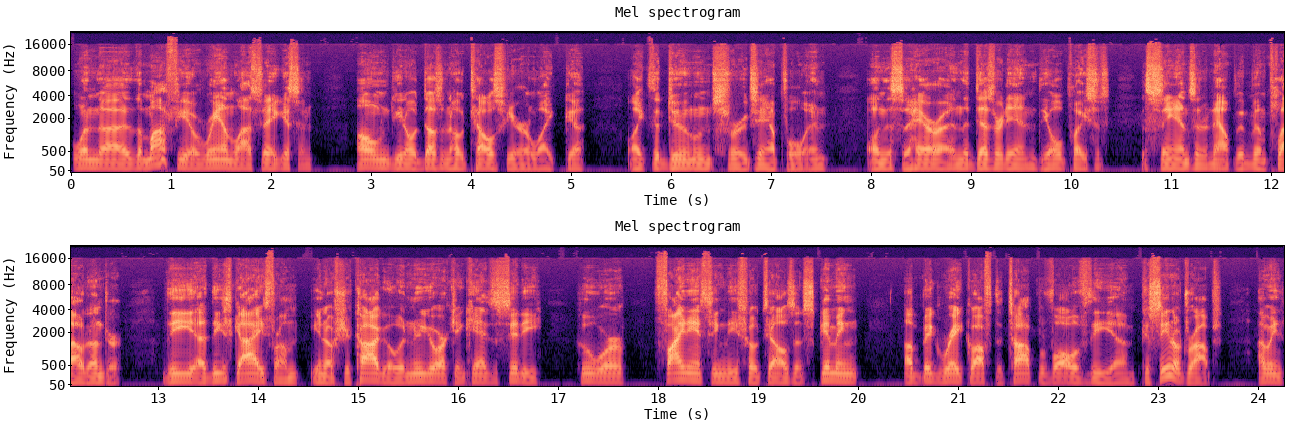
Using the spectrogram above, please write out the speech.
when the, the mafia ran Las Vegas and owned, you know, a dozen hotels here, like uh, like the Dunes, for example, and on the Sahara and the Desert Inn, the old places, the sands that have now been plowed under. The uh, these guys from you know Chicago and New York and Kansas City who were financing these hotels and skimming a big rake off the top of all of the um, casino drops. I mean,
